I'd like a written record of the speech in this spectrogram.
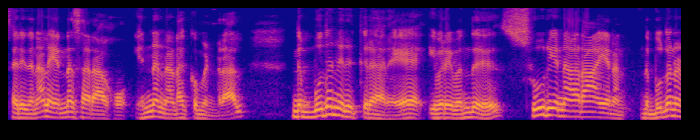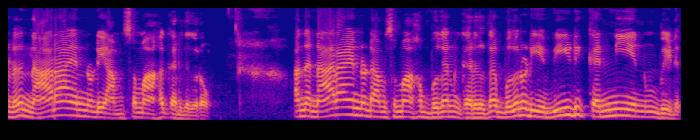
சரி இதனால் என்ன சார் ஆகும்? என்ன நடக்கும் என்றால் இந்த புதன் இருக்கிறாரு இவரை வந்து சூரிய நாராயணன் இந்த புதன் என்பது நாராயணனுடைய அம்சமாக கருதுகிறோம். அந்த நாராயணனுடைய அம்சமாக புதன் கருதுதால் புதனுடைய வீடு கன்னி என்னும் வீடு.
